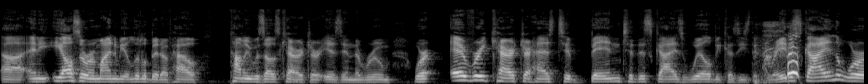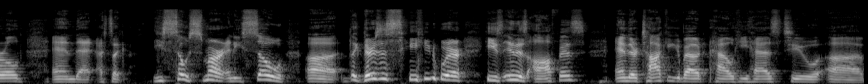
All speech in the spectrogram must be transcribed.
Uh, and he, he, also reminded me a little bit of how Tommy Wiseau's character is in the room, where every character has to bend to this guy's will because he's the greatest guy in the world, and that it's like he's so smart and he's so uh, like. There's a scene where he's in his office and they're talking about how he has to uh,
